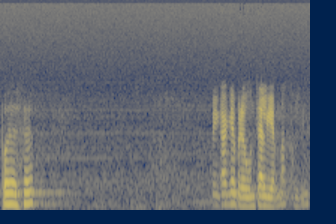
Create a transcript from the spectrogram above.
puede ser. Venga, que pregunte a alguien más, Jolín.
